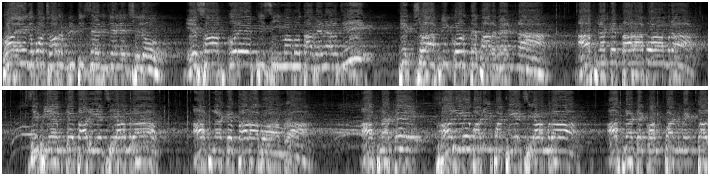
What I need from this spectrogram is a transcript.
কয়েক বছর ব্রিটিশের জেলে ছিল। এসব করে পিসি মমতা ব্যানার্জি কিচ্ছু আপনি করতে পারবেন না। আপনাকে তাড়াবো আমরা। সিপিএম কে তাড়িয়েছি আমরা। আপনাকে তাড়াবো আমরা। আপনাকে হারিয়ে বাড়ি পাঠিয়েছি আমরা। আপনাকে কম্পার্টমেন্টাল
